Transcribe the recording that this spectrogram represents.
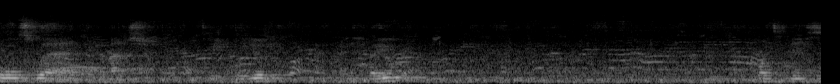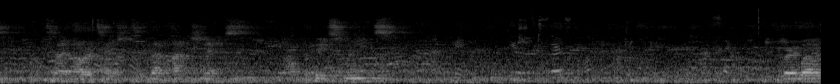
all square in the match between Koyun and Bayuka. Point of these turn our attention to that match next on the big screens. Very well,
